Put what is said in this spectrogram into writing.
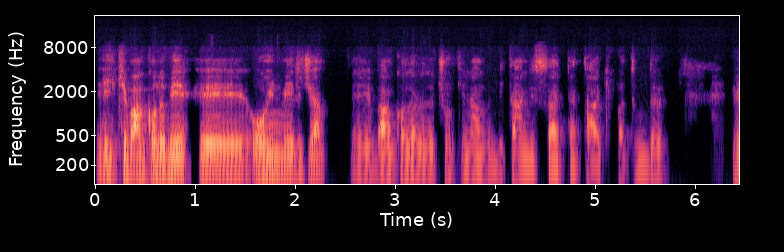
İki bankolu bir e, oyun vereceğim. E, bankolara da çok inandım. Bir tanesi zaten takip atımdı. E,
